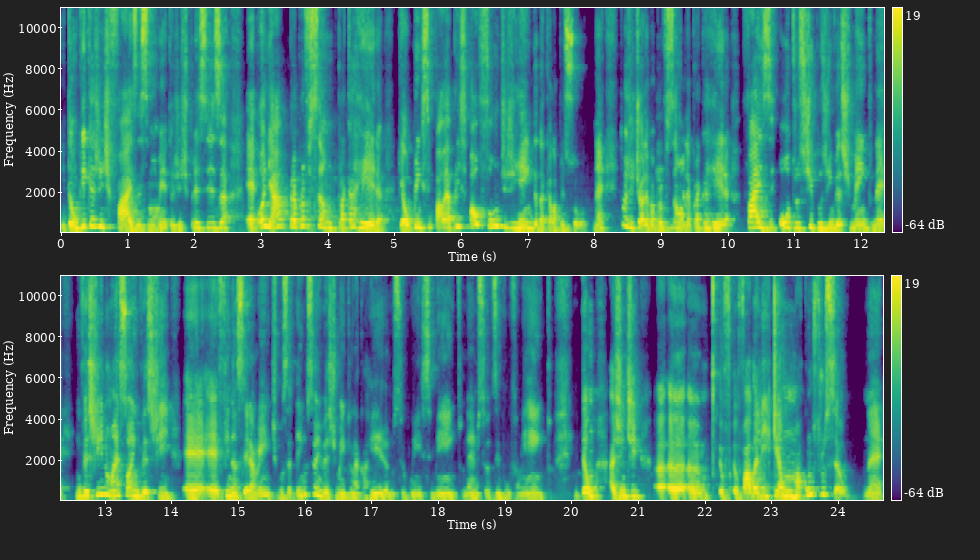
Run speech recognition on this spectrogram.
Então, o que, que a gente faz nesse momento? A gente precisa é, olhar para a profissão, para a carreira, que é o principal, é a principal fonte de renda daquela pessoa, né? Então a gente olha para a uhum. profissão, uhum. olha para a carreira, faz outros tipos de investimento, né? Investir não é só investir é, é, financeiramente, você tem o seu investimento na carreira, no seu conhecimento, né? No seu desenvolvimento. Então, a gente, uh, uh, um, eu, eu falo ali que é uma construção, né?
